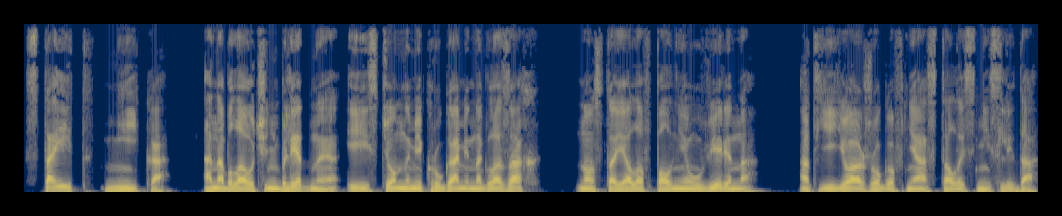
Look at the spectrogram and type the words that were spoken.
стоит Ника. Она была очень бледная и с темными кругами на глазах, но стояла вполне уверенно. От ее ожогов не осталось ни следа.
